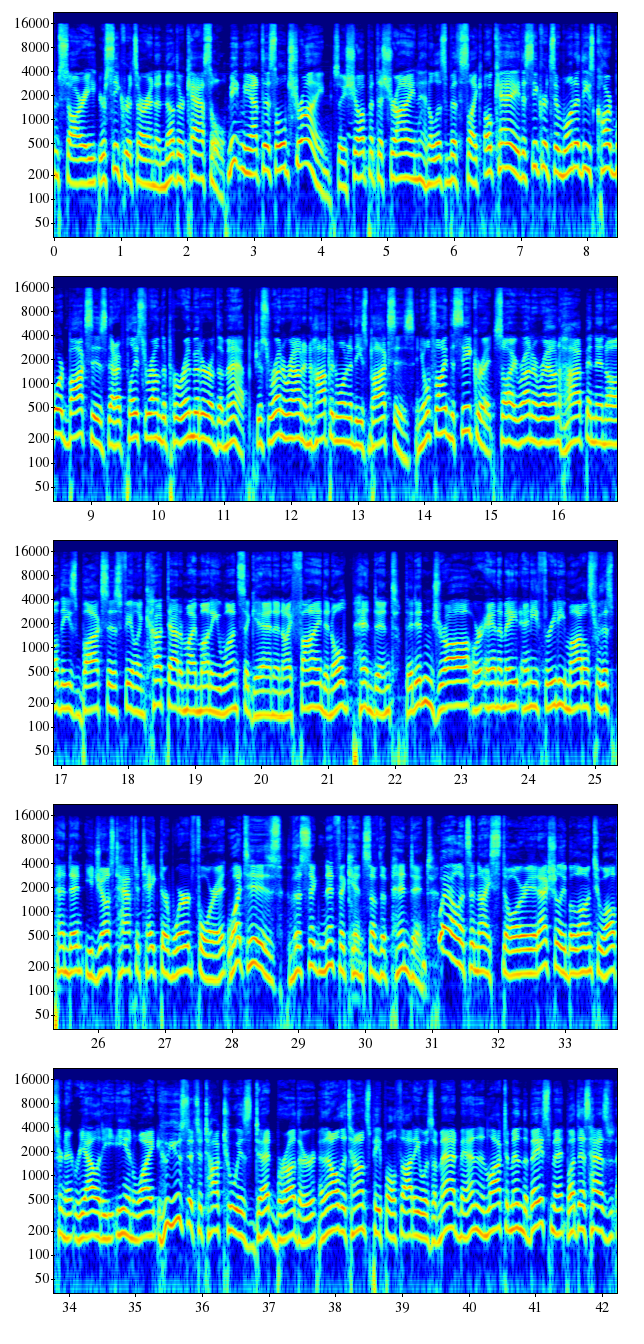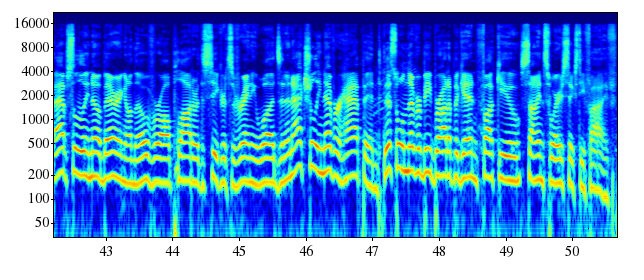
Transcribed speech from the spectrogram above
I'm sorry. Your secrets are in another castle. Meet me at this old shrine. So you show up at the shrine and Elizabeth's like, okay, the secret's in one of these cardboard boxes that I've placed around the perimeter of the map. Just run around and hop in one of these boxes and you'll find the secret. So I run around hopping in all these boxes feeling cucked out of my money once again and I find an old pendant. They didn't draw or animate any 3D models for this pendant. You just have to take their word for it. What is the significance of the pendant? Well, it's a nice story. It actually belonged to alternate reality Ian White, who used it to talk to his dead brother, and then all the townspeople thought he was a madman and locked him in the basement. But this has absolutely no bearing on the overall plot or the secrets of Rainy Woods, and it actually never happened. This will never be brought up again. Fuck you. Sign Swery65.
